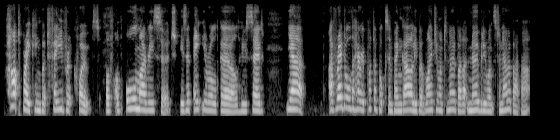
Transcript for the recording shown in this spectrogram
heartbreaking but favorite quote of, of all my research is an eight year old girl who said, Yeah, I've read all the Harry Potter books in Bengali, but why do you want to know about that? Nobody wants to know about that.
